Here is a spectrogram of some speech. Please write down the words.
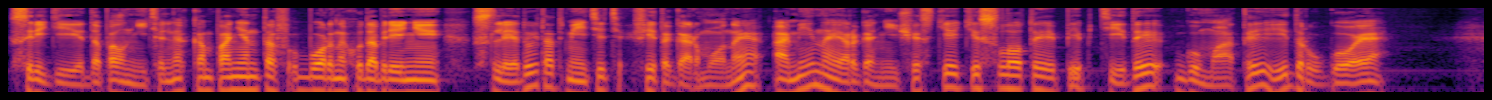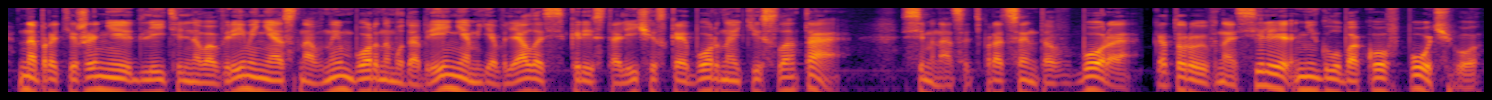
Среди дополнительных компонентов борных удобрений следует отметить фитогормоны, амино- и органические кислоты, пептиды, гуматы и другое. На протяжении длительного времени основным борным удобрением являлась кристаллическая борная кислота – 17% бора, которую вносили неглубоко в почву,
